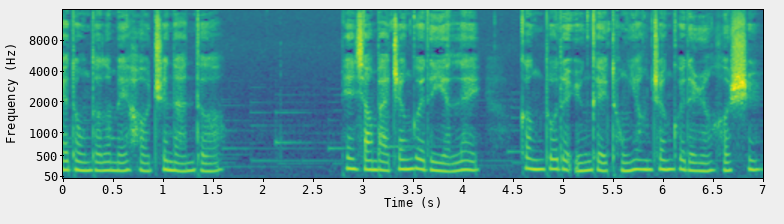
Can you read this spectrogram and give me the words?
也懂得了美好之难得，便想把珍贵的眼泪更多的匀给同样珍贵的人和事。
